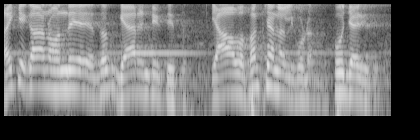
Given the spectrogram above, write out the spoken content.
ಐಕ್ಯಗಾನ ಒಂದೇ ಅದು ಗ್ಯಾರಂಟಿ ಇರ್ತಿತ್ತು. ಯಾವ ಫಂಕ್ಷನಲ್ಲಿ ಕೂಡ ಪೂಜಾರಿದು.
